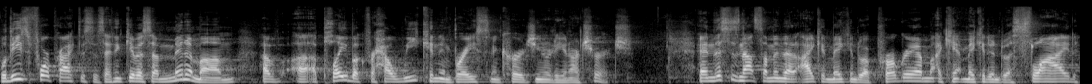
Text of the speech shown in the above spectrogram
Well, these four practices, I think, give us a minimum of a playbook for how we can embrace and encourage unity in our church. And this is not something that I can make into a program. I can't make it into a slide.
